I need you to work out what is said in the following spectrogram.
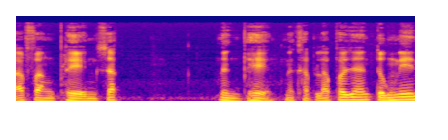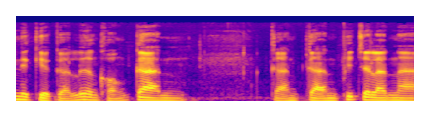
รับฟังเพลงสักหนึ่งเพลงนะครับแล้วเพราะฉะนั้นตรงนี้นี่เกี่ยวกับเรื่องของการการการพิจารณา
